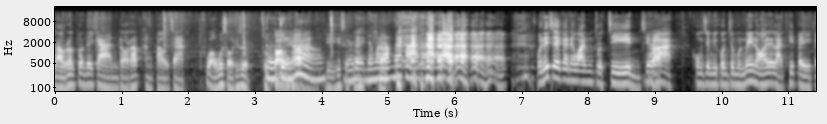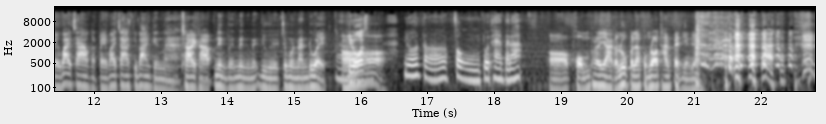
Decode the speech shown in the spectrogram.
เราเริ่มต้นด้วยการรอรับอ่งเปาจากผู้อาวุโสที่สุดถูกต้องจริงครับเปล่าดีที่สุดเดี๋ยวเดี๋ยวนะเดี๋ยวมารับนะคะได้วันนี้เจอกันในวันตรุษจีนเชื่อครับว่าคงจะมีคนจำนวนไม่น้อยเลยแหละที่ไปไปไหว้เจ้ากันไปไหว้เจ้าที่บ้านกันมา ใช่ครับหนึ่งเป็นหนึ่งอยู่ในจำนวนนั้นด้วยอ๋อพี่โรสอ๋อพี่โรสเอ่อส่งตัวแทนไปละอ๋อผมภรรยากับลูกไปแล้ว ผมรอทานเป็ดอย่างเดียว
